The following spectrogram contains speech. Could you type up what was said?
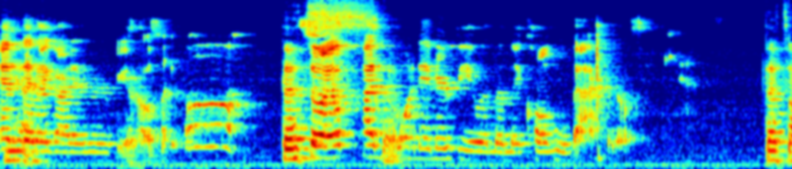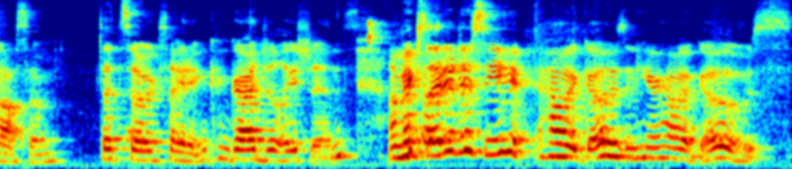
and yeah. then I got an interview, and I was like, "Oh." That's So I had so- one interview, and then they called me back, and I was like, yes. That's awesome. That's so exciting. Congratulations. I'm excited to see how it goes and hear how it goes.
